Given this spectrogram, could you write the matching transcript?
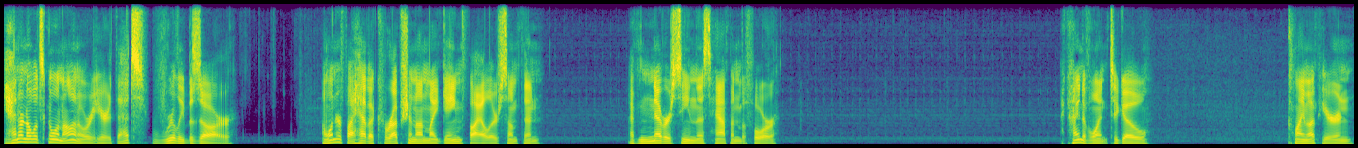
Yeah, I don't know what's going on over here. That's really bizarre. I wonder if I have a corruption on my game file or something. I've never seen this happen before. I kind of want to go climb up here and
